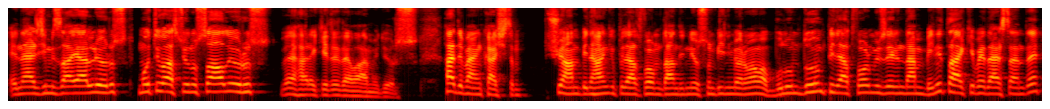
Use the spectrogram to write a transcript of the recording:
Enerjimizi ayarlıyoruz, motivasyonu sağlıyoruz ve harekete devam ediyoruz. Hadi ben kaçtım. Şu an beni hangi platformdan dinliyorsun bilmiyorum ama bulunduğum platform üzerinden beni takip edersen de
